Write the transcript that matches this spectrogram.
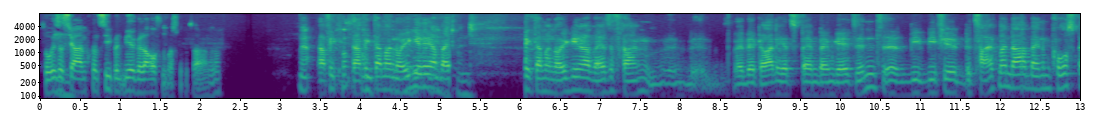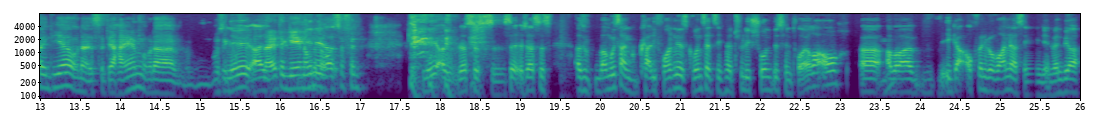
So ist mhm. es ja im Prinzip mit mir gelaufen, muss man sagen. Ne? Ja. Darf, ich, darf ich da mal neugieriger bei, ich da mal neugierigerweise fragen, weil wir gerade jetzt beim, beim Geld sind, äh, wie, wie viel bezahlt man da bei einem Kurs bei dir? Oder ist das ja heim? Oder muss ich nee, auf die also, Seite gehen, um nee, das rauszufinden? Nee, also das ist, das ist, also man muss sagen, Kalifornien ist grundsätzlich natürlich schon ein bisschen teurer auch, äh, mhm. aber egal, auch wenn wir woanders hingehen. Wenn wir,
